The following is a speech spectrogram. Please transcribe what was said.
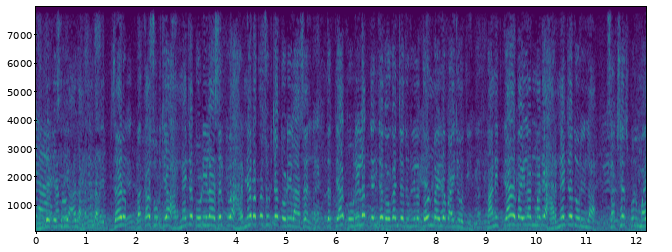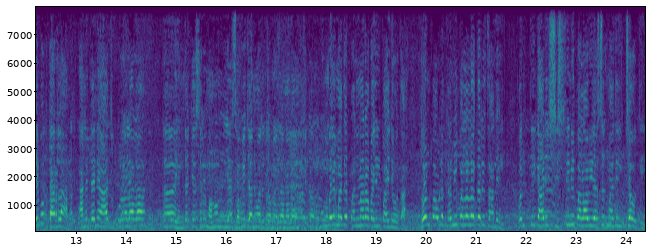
हिंदकेसरी आज हरण्या झाले जर बकासूर ज्या हरण्याच्या तोडीला असेल किंवा हरण्या बकासूरच्या तोडीला असेल तर त्या तोडीला त्यांच्या दोघांच्या जोडीला दोन बैलं पाहिजे होती. आणि त्या बैलांमध्ये हरण्याच्या जोडीला सक्सेसफुल महबूब ठरला आणि त्याने आज गुलाला अ, हिंद केसरी म्हणून या सव्वीस जानेवारीच्या मैदानाला मुंबईमध्ये पळणारा बैल पाहिजे होता. दोन पावलं कमी पळाला तरी चालेल पण ती गाडी शिस्तीने पळावी असंच माझी इच्छा होती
